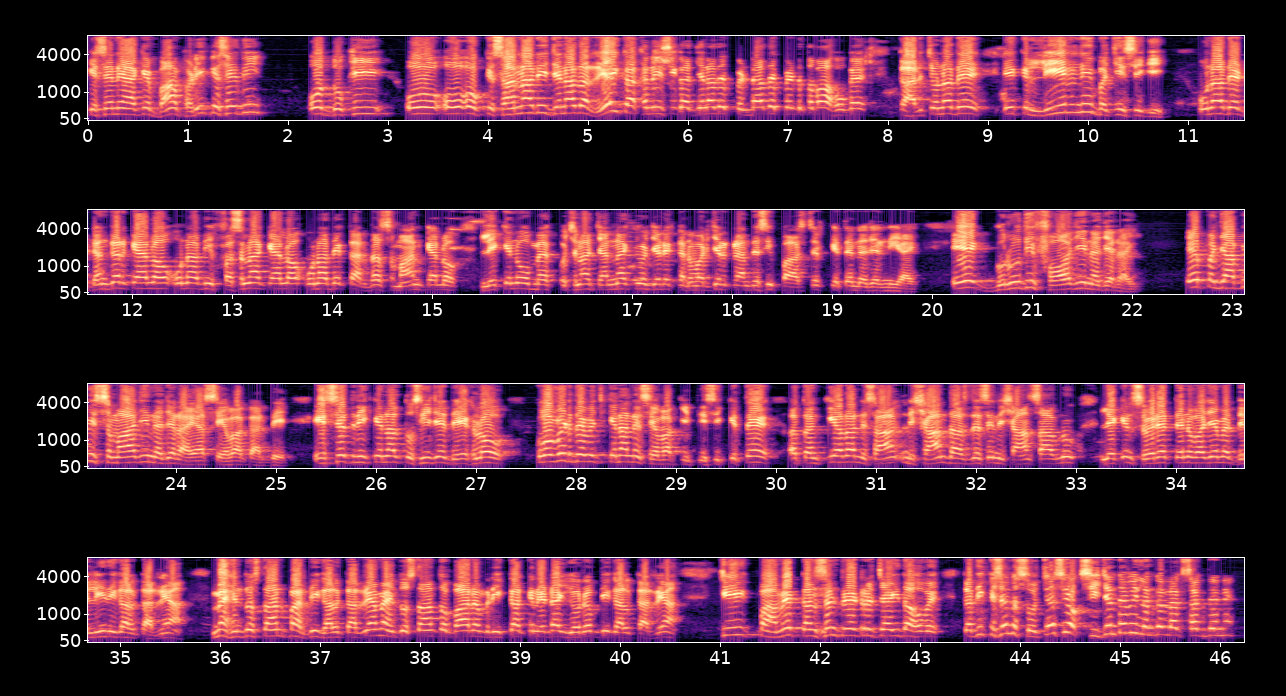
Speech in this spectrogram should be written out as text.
ਕਿਸੇ ਨੇ ਆ ਕੇ ਬਾਹ ਫੜੀ ਕਿਸੇ ਦੀ? ਉਹ ਦੁਖੀ, ਉਹ ਉਹ ਉਹ ਕਿਸਾਨਾਂ ਦੀ ਜਿਨ੍ਹਾਂ ਦਾ ਰਿਹਾ ਕੱਖ ਨਹੀਂ ਸੀਗਾ, ਜਿਨ੍ਹਾਂ ਦੇ ਪਿੰਡਾਂ ਦੇ ਪਿੰਡ ਤਬਾਹ ਹੋ ਗਏ, ਘਰ 'ਚ ਉਹਨਾਂ ਦੇ ਇੱਕ ਲੀਰ ਨਹੀਂ ਬਚੀ ਸੀਗੀ। ਉਹਨਾਂ ਦੇ ਡੰਗਰ ਕਹਿ ਲਓ, ਉਹਨਾਂ ਦੀ ਫਸਲਾਂ ਕਹਿ ਲਓ, ਉਹਨਾਂ ਦੇ ਘਰ ਦਾ ਸਮਾਨ ਕਹਿ ਲਓ, ਲੇਕਿਨ ਉਹ ਮੈਂ ਪੁੱਛਣਾ ਚਾਹਨਾ ਕਿ ਉਹ ਜਿਹੜੇ ਕਨਵਰਜਨ ਕਰਾਉਂਦੇ ਸੀ, ਪਾਸਟਰ ਕਿਤੇ ਨਜ਼ਰ ਨਹੀਂ ਆਏ। ਇਹ ਗੁਰੂ ਦੀ ਫੌਜ ਹੀ ਨਜ਼ਰ ਆਈ। ਇਹ ਪੰਜਾਬੀ ਸਮਾਜ ਹੀ ਨਜ਼ਰ ਆਇਆ ਸੇਵਾ ਕਰਦੇ। ਇਸੇ ਤਰੀਕੇ ਨਾਲ ਤੁਸੀਂ ਜੇ ਦੇਖ ਲਓ ਕੋਵਿਡ ਦੇ ਵਿੱਚ ਕਿਹਨਾਂ ਨੇ ਸੇਵਾ ਕੀਤੀ ਸੀ? ਕਿਤੇ ਆਤੰਕੀਆਂ ਦਾ ਨਿਸ਼ਾਨ ਨਿਸ਼ਾਨ ਦੱਸਦੇ ਸੀ ਨਿਸ਼ਾਨ ਸਾਹਿਬ ਨੂੰ, ਲੇਕਿਨ ਸਵੇਰੇ 3 ਵਜੇ ਮੈਂ ਦਿੱਲੀ ਦੀ ਗੱਲ ਕਰ ਰਿਹਾ। ਮੈਂ ਹਿੰਦੁਸਤਾਨ ਭਰ ਦੀ ਗੱਲ ਕਰ ਰਿਹਾ, ਮੈਂ ਹਿੰਦੁਸਤਾਨ ਤੋਂ ਬਾਹਰ ਅਮਰੀਕਾ, ਕੈਨੇਡਾ, ਯੂਰਪ ਦੀ ਗੱਲ ਕਰ ਰਿਹਾ ਕਿ ਭਾਵੇਂ ਕਨਸੈਂਟਰੇਟਰ ਚਾਹੀਦਾ ਹੋਵੇ, ਕਦੀ ਕਿਸੇ ਨੇ ਸੋਚਿਆ ਸੀ ਆਕਸੀਜਨ ਤੇ ਵੀ ਲੰਗਰ ਲੱਗ ਸਕਦੇ ਨੇ?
